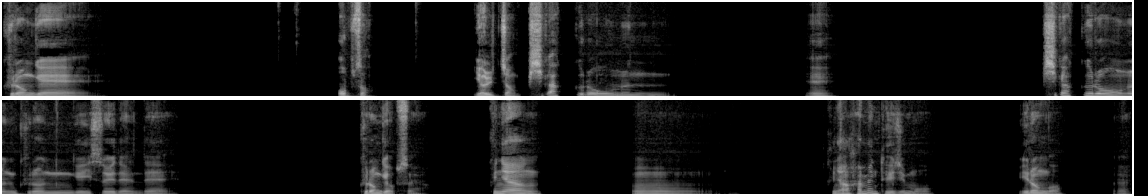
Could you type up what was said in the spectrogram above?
그런 게 없어. 열정 피가 끓어오는 예. 피가 끓어오는 그런 게 있어야 되는데 그런 게 없어요. 그냥 어 그냥 하면 되지 뭐 이런 거. 예.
